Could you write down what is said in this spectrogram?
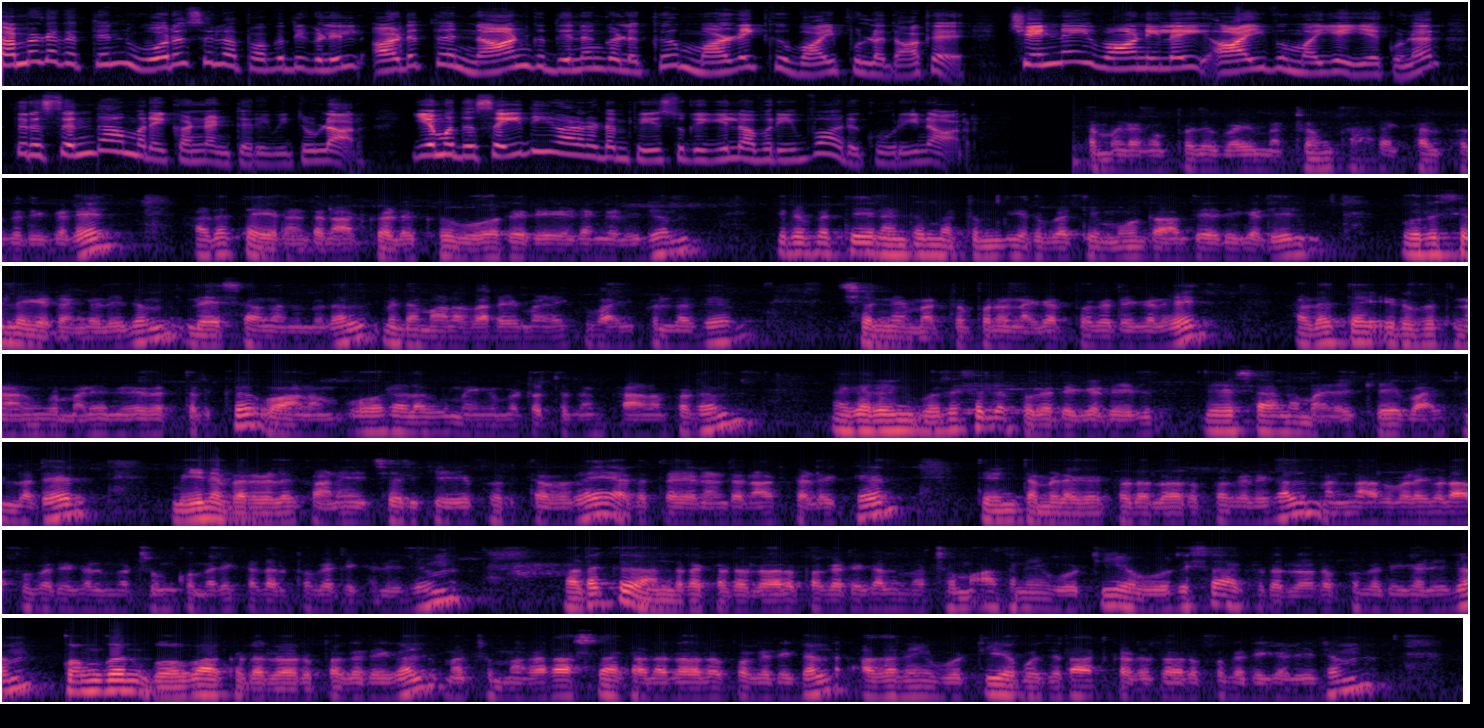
தமிழகத்தின் ஒரு சில பகுதிகளில் அடுத்த நான்கு தினங்களுக்கு மழைக்கு வாய்ப்புள்ளதாக சென்னை வானிலை ஆய்வு மைய இயக்குநர் திரு செந்தாமரை கண்ணன் தெரிவித்துள்ளார். எமது செய்தியாளரிடம் பேசுகையில் அவர் இவ்வாறு கூறினார். தமிழகம் புதுவை மற்றும் காரைக்கால் பகுதிகளில் அடுத்த இரண்டு நாட்களுக்கு ஓரிரு இடங்களிலும் இருபத்தி இரண்டு மற்றும் இருபத்தி மூன்றாம் தேதிகளில் ஒரு சில இடங்களிலும் லேசானது முதல் மிதமான வரை மழைக்கு வாய்ப்புள்ளது. சென்னை மற்றும் புறநகர் பகுதிகளில் அடுத்த இருபத்தி நான்கு மணி நேரத்திற்கு வானம் ஓரளவு மேகமூட்டத்துடன் காணப்படும். நகரின் ஒரு சில பகுதிகளில் லேசான மழைக்கு வாய்ப்புள்ளது. மீனவர்களுக்கான எச்சரிக்கையை பொறுத்தவரை அடுத்த இரண்டு நாட்களுக்கு தென் தமிழக கடலோர பகுதிகள் மன்னார் வளைகுடா பகுதிகள் மற்றும் குமரி கடல் பகுதிகளிலும் வடக்கு ஆந்திர கடலோர பகுதிகள் மற்றும் அதனை ஒட்டிய ஒரிசா கடலோர பகுதிகளிலும் கொங்கன் கோவா கடலோர பகுதிகள் மற்றும் மகாராஷ்டிரா கடலோர பகுதிகள் அதனை ஒட்டிய குஜராத் கடலோர பகுதிகளிலும்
